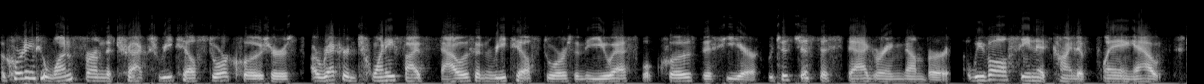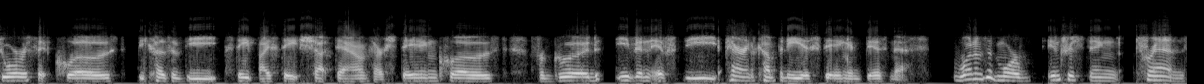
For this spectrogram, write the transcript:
According to one firm that tracks retail store closures, a record 25,000 retail stores in the U.S. will close this year, which is just a staggering number. We've all seen it kind of playing out. Stores that closed because of the state by state shutdowns are staying closed for good, even if the parent company is staying in business. One of the more interesting trends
